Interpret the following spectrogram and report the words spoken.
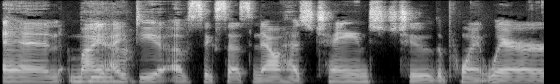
And my Yeah. idea of success now has changed to the point where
